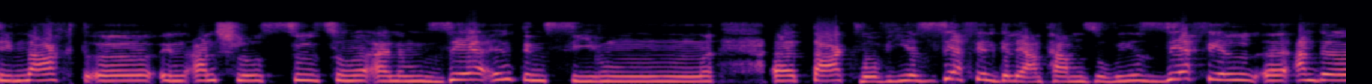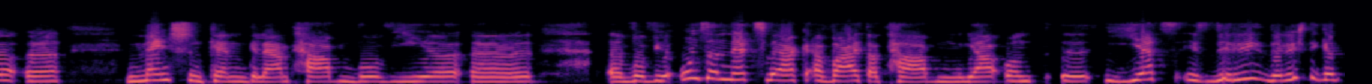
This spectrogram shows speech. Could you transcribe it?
die Nacht äh, in Anschluss zu, zu einem sehr intensiven äh, Tag, wo wir sehr viel gelernt haben, so wie sehr viel äh, andere äh, Menschen kennengelernt haben, wo wir, äh, äh, wo wir unser Netzwerk erweitert haben, ja, und äh, jetzt ist die, der richtige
